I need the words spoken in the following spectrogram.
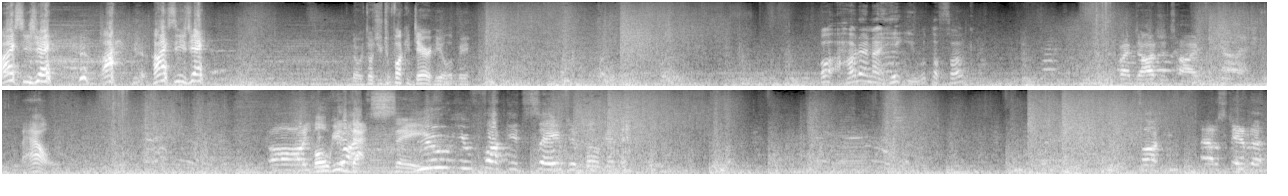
Hi, CJ! Hi, hi, CJ! No, don't you fucking dare heal at me. Oh, how did I not hit you? What the fuck? If I dodge in time. Ow. Oh, you Logan, got- that save. You you fucking saved him, Logan. Fuck, out of stamina.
